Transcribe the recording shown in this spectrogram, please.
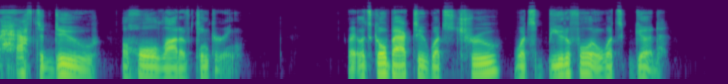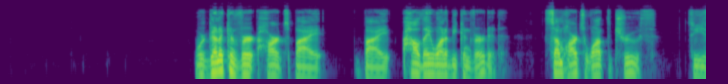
have to do a whole lot of tinkering. Right? Let's go back to what's true, what's beautiful, and what's good. We're going to convert hearts by by how they want to be converted. Some hearts want the truth. So you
